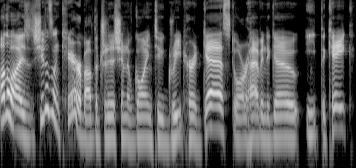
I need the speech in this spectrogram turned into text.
otherwise, she doesn't care about the tradition of going to greet her guest or having to go eat the cake.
